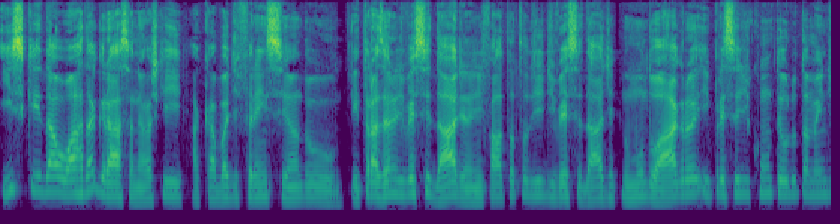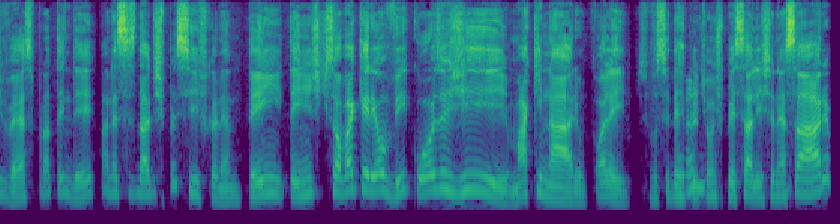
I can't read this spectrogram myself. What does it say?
Isso que dá o ar da graça, né? Eu acho que a acaba diferenciando e trazendo diversidade. Né? A gente fala tanto de diversidade no mundo agro e precisa de conteúdo também diverso para atender a necessidade específica, né? Tem, tem gente que só vai querer ouvir coisas de maquinário. Olha aí, se você de repente é, é um especialista nessa área,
